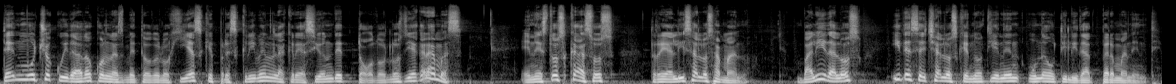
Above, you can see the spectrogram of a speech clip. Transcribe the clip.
Ten mucho cuidado con las metodologías que prescriben la creación de todos los diagramas. En estos casos, realízalos a mano, valídalos y desecha los que no tienen una utilidad permanente.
